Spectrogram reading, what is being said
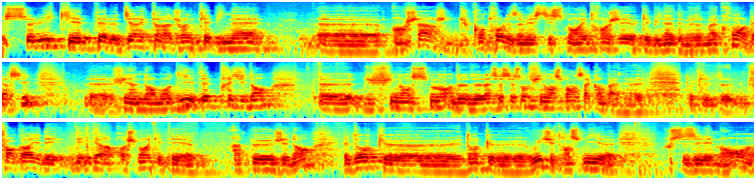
celui qui était le directeur adjoint de cabinet euh, en charge du contrôle des investissements étrangers au cabinet d'Emmanuel Macron à Bercy, euh, Julien de Normandie, était président euh, du financement, de, l'association de financement de sa campagne. Donc, une fois encore, il y a des, rapprochements qui étaient un peu gênants. Et donc, donc oui, j'ai transmis tous ces éléments,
